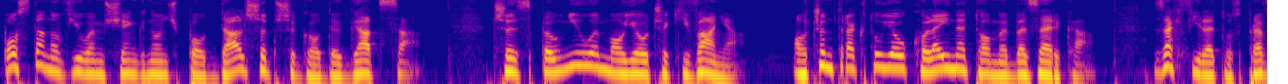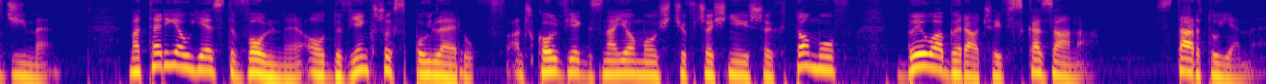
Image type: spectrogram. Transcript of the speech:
postanowiłem sięgnąć po dalsze przygody Gatsa. Czy spełniły moje oczekiwania? O czym traktują kolejne tomy Bezerka? Za chwilę to sprawdzimy. Materiał jest wolny od większych spoilerów, aczkolwiek znajomość wcześniejszych tomów byłaby raczej wskazana. Startujemy.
